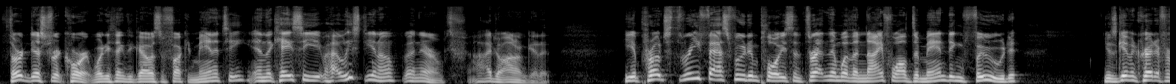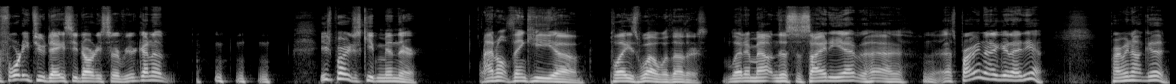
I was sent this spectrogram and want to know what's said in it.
Third district court. What do you think the guy was a fucking manatee? In the case, he at least you know, I don't, I don't get it. He approached three fast food employees and threatened them with a knife while demanding food. He was given credit for 42 days he'd already served. You're gonna, you should probably just keep him in there. I don't think he uh, plays well with others. Let him out into society. Yeah, uh, that's probably not a good idea. Probably not good.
